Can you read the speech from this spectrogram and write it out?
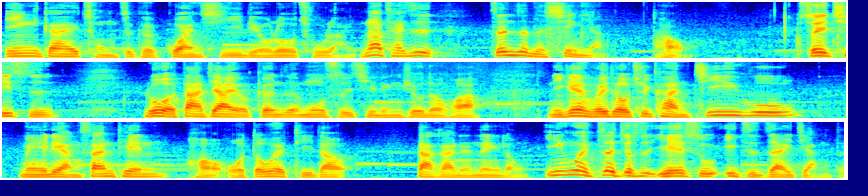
应该从这个关系流露出来，那才是真正的信仰。好，所以其实。如果大家有跟着牧师一起灵修的话，你可以回头去看，几乎每两三天，好，我都会提到大概的内容，因为这就是耶稣一直在讲的，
